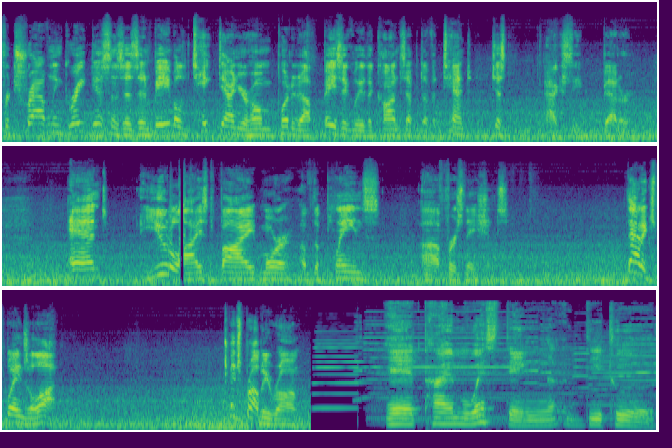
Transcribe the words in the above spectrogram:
for traveling great distances and being able to take down your home and put it up. Basically, the concept of a tent, just actually better. And utilized by more of the Plains uh, First Nations. That explains a lot. It's probably wrong. A time wasting detour.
